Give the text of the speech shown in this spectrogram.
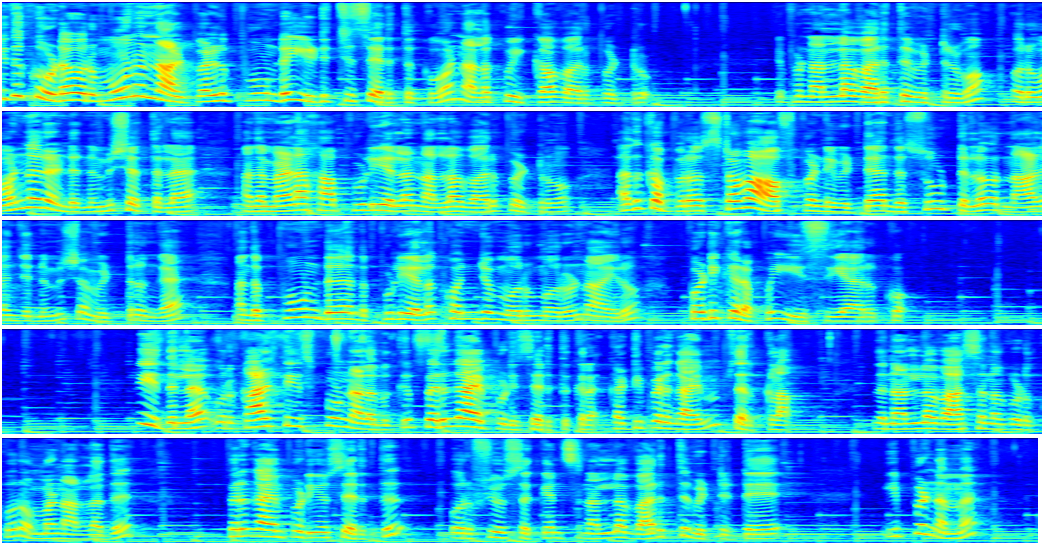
இது கூட ஒரு மூணு நாள் பல் பூண்டு இடித்து சேர்த்துக்குவோம். நல்லா குயிக்காக வறுப்பட்டுரும் இப்போ நல்லா வறுத்து விட்டுருவோம். ஒரு ஒன்று ரெண்டு நிமிஷத்தில் அந்த மிளகா புளியெல்லாம் நல்லா வறுப்பட்டுரும் அதுக்கப்புறம் ஸ்டவ்வை ஆஃப் பண்ணி விட்டு அந்த சூட்டில் ஒரு நாலஞ்சு நிமிஷம் விட்டுருங்க. அந்த பூண்டு அந்த புளியெல்லாம் கொஞ்சம் மொறு மொறுன்னு ஆயிரும். பொடிக்கிறப்ப ஈஸியாக இருக்கும். இதில் ஒரு கால் டீஸ்பூன் அளவுக்கு பெருங்காயப்பொடி சேர்த்துக்கிறேன். கட்டி பெருங்காயமும் சேர்க்கலாம். இது நல்ல வாசனை கொடுக்கும். ரொம்ப நல்லது. பெருங்காயம் பொடியும் சேர்த்து ஒரு ஃபியூ செகண்ட்ஸ் நல்லா வறுத்து விட்டுட்டு இப்போ நம்ம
